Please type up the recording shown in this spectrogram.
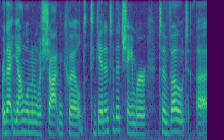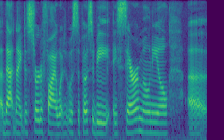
where that young woman was shot and killed to get into the chamber to vote uh, that night to certify what was supposed to be a ceremonial uh,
